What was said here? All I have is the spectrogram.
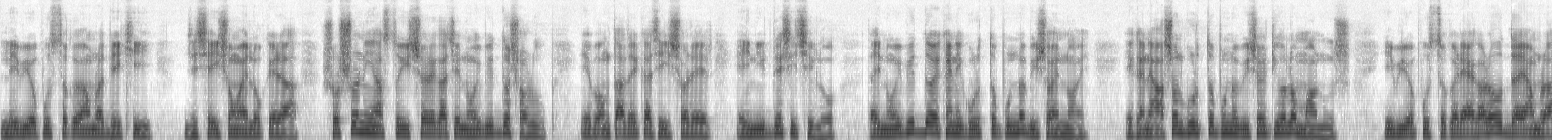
লেবীয় পুস্তকেও আমরা দেখি যে সেই সময় লোকেরা শস্য নিয়ে আসতো ঈশ্বরের কাছে নৈবেদ্য স্বরূপ এবং তাদের কাছে ঈশ্বরের এই নির্দেশই ছিল। তাই নৈবেদ্য এখানে গুরুত্বপূর্ণ বিষয় নয়। এখানে আসল গুরুত্বপূর্ণ বিষয়টি হলো মানুষ। ইব্রিয় পুস্তকের এগারো অধ্যায়ে আমরা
